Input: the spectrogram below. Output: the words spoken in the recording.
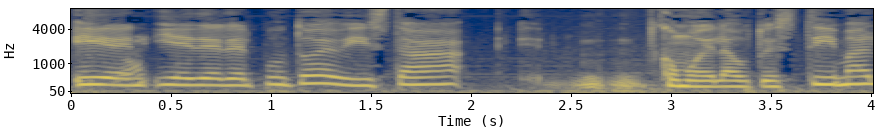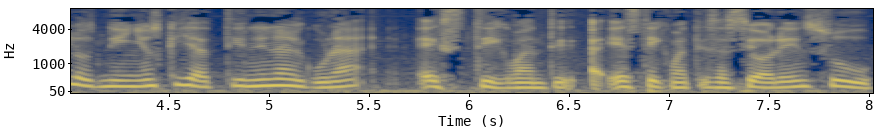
Y, y desde el punto de vista eh, como de la autoestima de los niños que ya tienen alguna estigmatización en su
